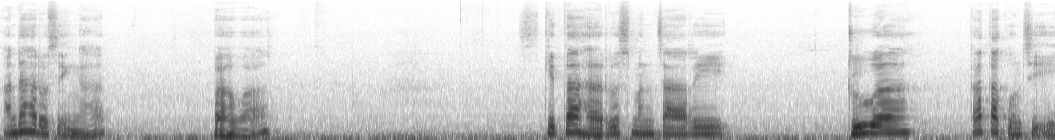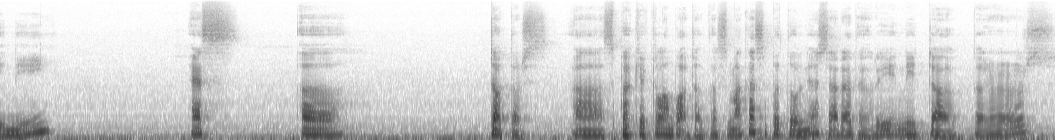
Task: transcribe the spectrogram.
Anda harus ingat bahwa kita harus mencari dua kata kunci ini as uh, doctors uh, sebagai kelompok doctors. Maka sebetulnya secara teori ini doctors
